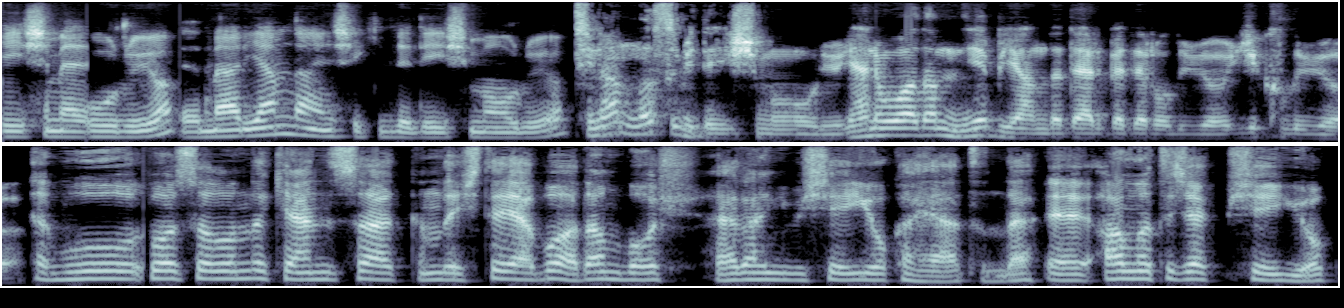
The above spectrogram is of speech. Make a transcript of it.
değişime uğruyor. E, Meryem de aynı şekilde değişime uğruyor. Sinan nasıl bir değişime uğruyor? Yani o adam niye bir anda derbeder oluyor, yıkılıyor? E, bu spor salonunda kendisi hakkında işte ya bu adam boş, herhangi bir şey yok hayatında. E, anlatacak bir şey yok,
